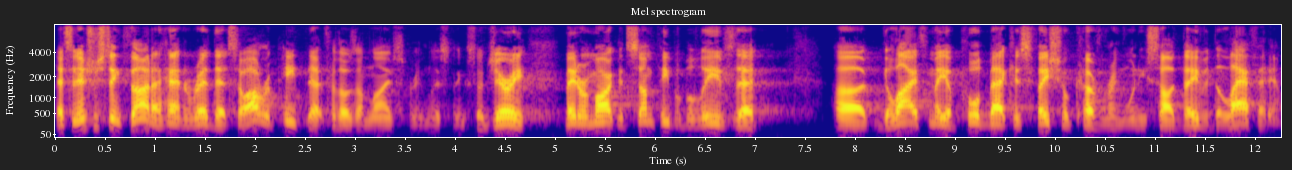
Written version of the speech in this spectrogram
That's an interesting thought. I hadn't read that, so I'll repeat that for those on live stream listening. So Jerry made a remark that some people believe that uh, Goliath may have pulled back his facial covering when he saw David to laugh at him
